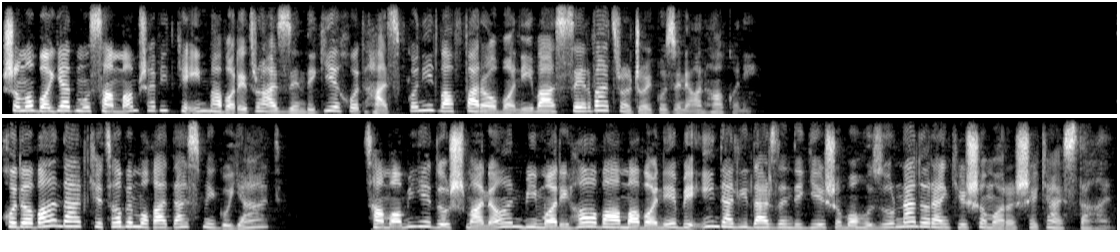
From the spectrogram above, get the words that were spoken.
شما باید مصمم شوید که این موارد را از زندگی خود حذف کنید و فراوانی و ثروت را جایگزین آنها کنید. خداوند در کتاب مقدس می‌گوید تمامی دشمنان، بیماریها و موانع به این دلیل در زندگی شما حضور ندارند که شما را شکست دهند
